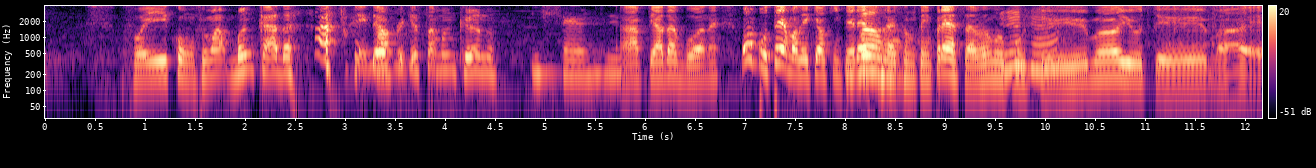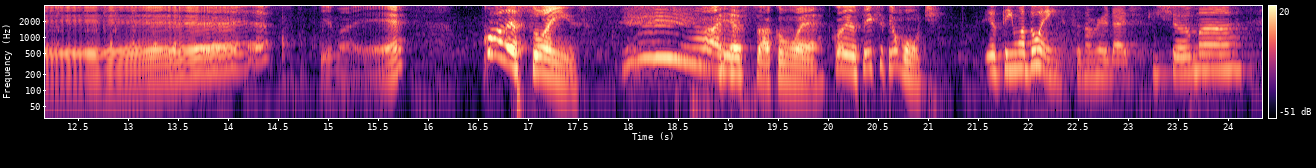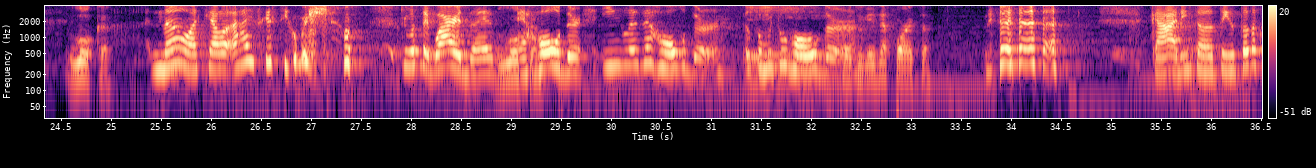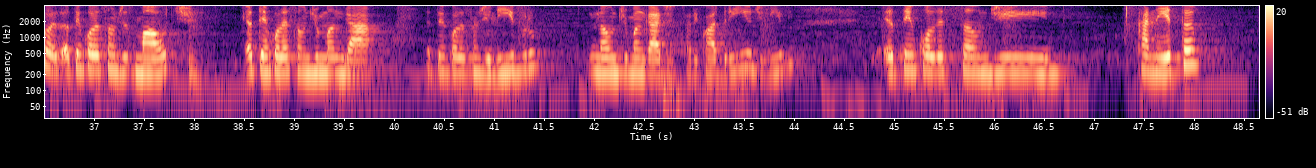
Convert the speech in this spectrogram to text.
Foi como? Foi uma mancada. Entendeu? Nossa. Porque você tá mancando. Inferno. viu? Ah, piada boa, né? Vamos pro tema, Lê, que é o que interessa, Vamos. o resto não tem pressa? Vamos pro Uhum. tema, e o tema é... O tema é... Coleções! Olha só como é. Eu sei que você tem um monte. Eu tenho uma doença, na verdade, que chama. Louca. Não, aquela. Ah, esqueci como é que chama. Que você guarda. É, é holder. Em inglês é holder. Eu sou muito Em holder. português é porta. Cara, então eu tenho toda coisa. Eu tenho coleção de esmalte, eu tenho coleção de mangá, eu tenho coleção de livro, não de mangá de história em quadrinho, de livro. Eu tenho coleção de caneta,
